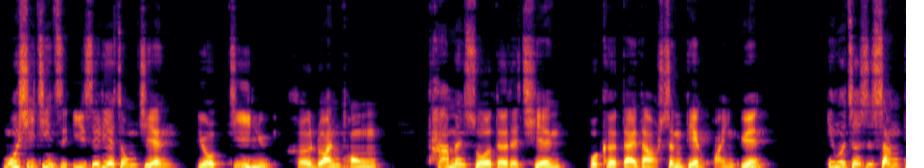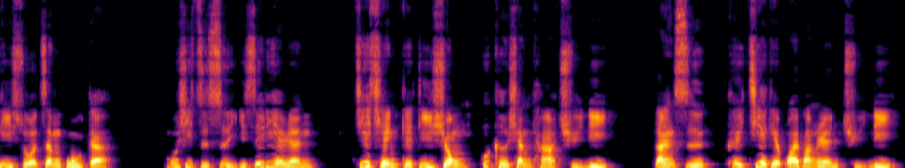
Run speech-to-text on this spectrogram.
摩西禁止以色列中间有妓女和娈童，他们所得的钱不可带到圣殿还愿，因为这是上帝所憎恶的。摩西指示以色列人借钱给弟兄，不可向他取利，但是可以借给外邦人取利。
